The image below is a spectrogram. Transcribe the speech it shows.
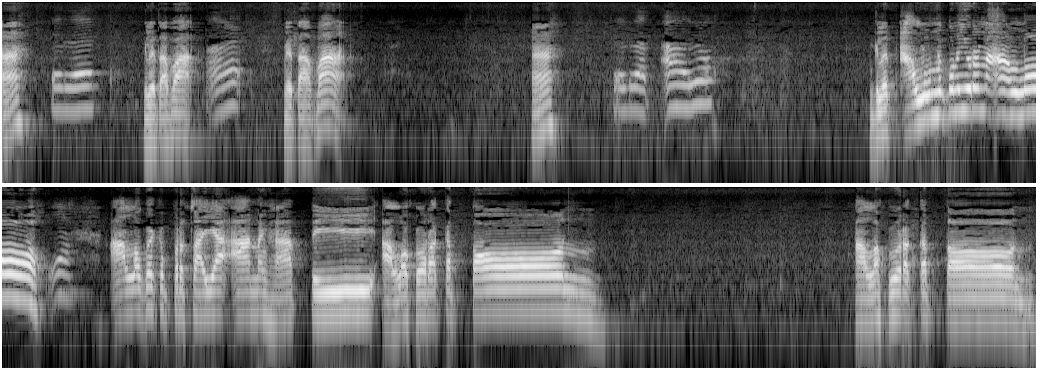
Hah? Ngeliat apa? Ah, Ngeliat apa? Hah? Keren aloe. Ngeliat alun kono yo ora Allah. Ya. Allah kowe kepercayaan nang hati, Allah kowe ora keton. Allah kowe ora keton.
